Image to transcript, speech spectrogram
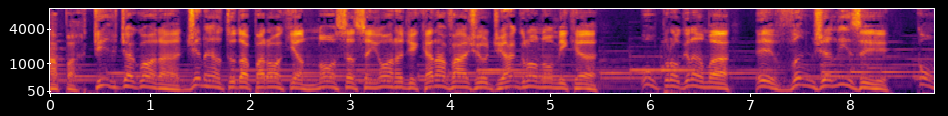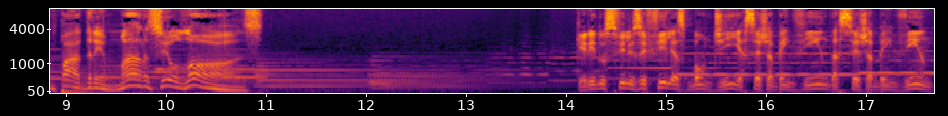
A partir de agora, direto da paróquia Nossa Senhora de Caravaggio de Agronômica, o programa Evangelize com Padre Márcio Loz. Queridos filhos e filhas, bom dia, seja bem-vinda, seja bem-vindo.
